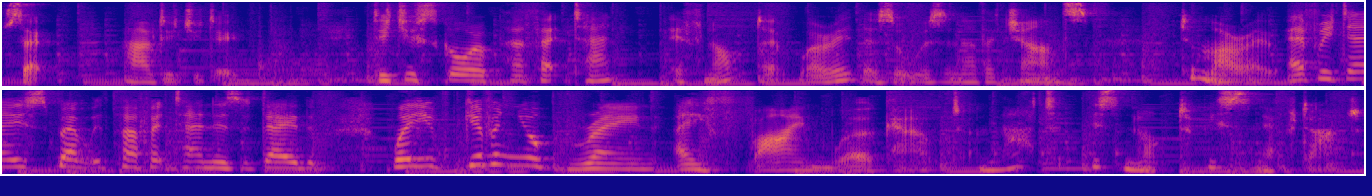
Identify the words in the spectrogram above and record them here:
So, how did you do? Did you score a perfect 10? If not, don't worry, there's always another chance tomorrow. Every day spent with Perfect 10 is a day that, where you've given your brain a fine workout, and that is not to be sniffed at.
